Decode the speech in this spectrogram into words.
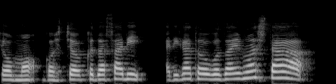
今日もご視聴くださりありがとうございました。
